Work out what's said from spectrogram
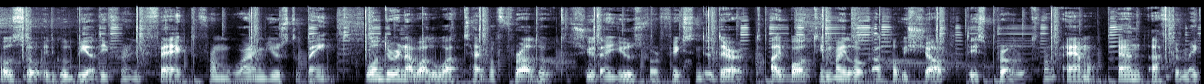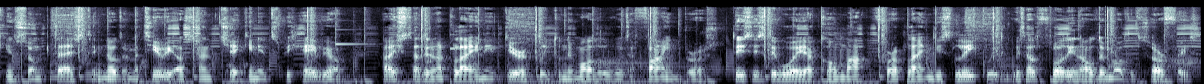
Also, it could be a different effect from what I'm used to paint. Wondering about what type of product should I use for fixing the dirt, I bought in my local hobby shop this product from Ammo. And after making some tests in other materials and checking its behavior, I started applying it directly to the model with a fine brush. This is the way I come up for applying this liquid without flooding all the model surface,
